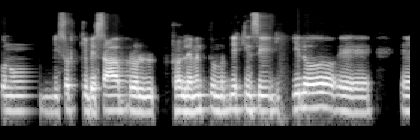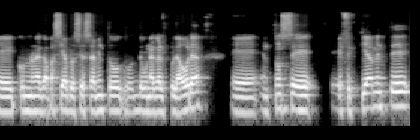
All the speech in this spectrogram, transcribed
con un visor que pesaba probablemente unos 10-15 kilos, eh, eh, con una capacidad de procesamiento de una calculadora. Eh, entonces, efectivamente,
